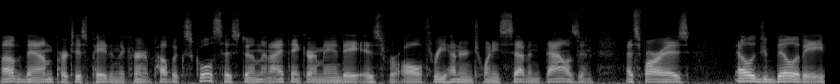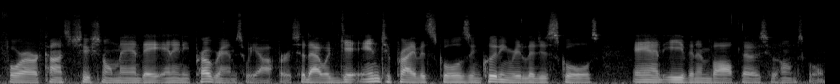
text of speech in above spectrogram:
of them participate in the current public school system, and I think our mandate is for all 327,000 as far as eligibility for our constitutional mandate and any programs we offer. So that would get into private schools, including religious schools, and even involve those who homeschool.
